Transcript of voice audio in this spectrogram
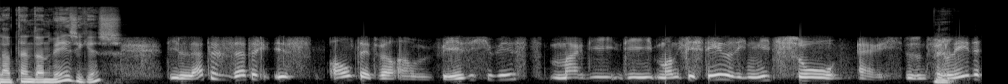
latent aanwezig is? Die letterzetter is altijd wel aanwezig geweest, maar die, die manifesteerde zich niet zo erg. Dus in het verleden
